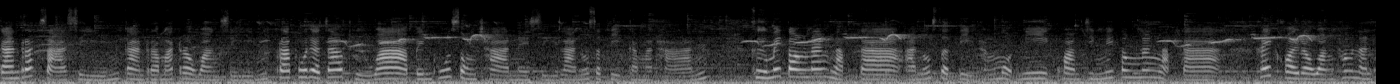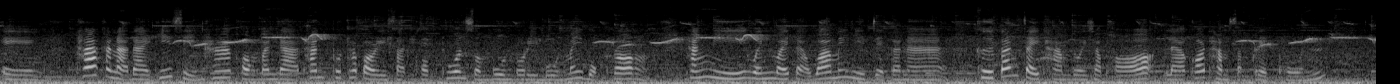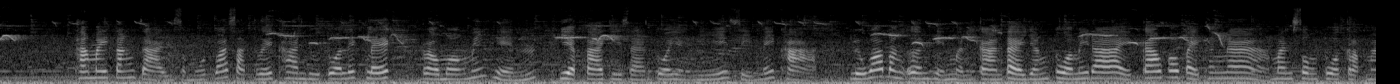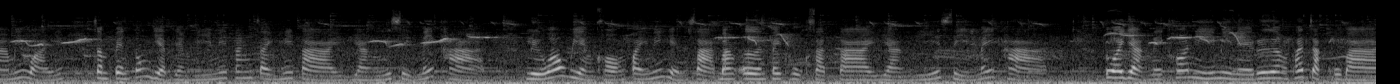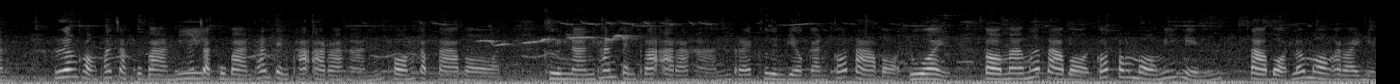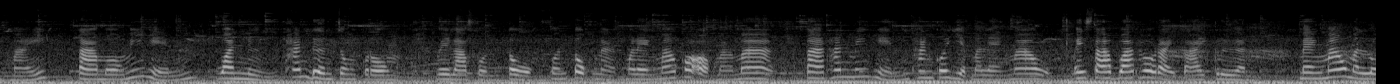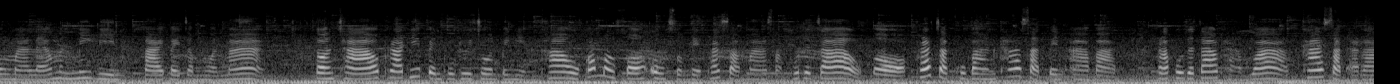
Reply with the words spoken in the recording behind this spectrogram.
การรักษาศีล การระมัดระวังศีล พระพุทธเจ้าถือว่าเป็นผู้ทรงฌานในศีลานุสติกรรมฐาน คือไม่ต้องนั่งหลับตาอนุสติทั้งหมดนี่ความจริงไม่ต้องนั่งหลับตา ให้คอยระวังเท่านั้นเองถ้าขณะใดที่ศีลห้าของบรรดาท่านพุทธบริษัทครบถ้วนสมบูรณ์บริบูรณ์ไม่บกพร่อง ทั้งนี้เว้นไว้แต่ว่าไม่มีเจตนา คือตั้งใจทำโดยเฉพาะแล้วก็ทำสำเร็จผล ถ้าไม่ตั้งใจสมมุติว่าสัตว์เลื้อยคลานอยู่ตัวเล็กๆ เรามองไม่เห็น เหยียบตายกี่แสนตัวอย่างนี้ศีลไม่ขาดหรือว่าบังเอิญเห็นเหมือนกันแต่ยั้งตัวไม่ได้ ก้าวเข้าไปข้างหน้า มันทรงตัวกลับมาไม่ไหวจำเป็นต้องเหยียบอย่างนี้ไม่ตั้งใจให้ตาย อย่างนี้ศีไม่ขาด หรือว่าเหวี่ยงของไปไม่เห็นสัตว์บังเอิญไปถูกสัตว์ตายอย่างนี้ศีลไม่ขาด ตัวอย่างในข้อนี้มีในเรื่องพระจักคุบาล เรื่องของพระจักคุบาลนี่จักคุบาลท่านเป็นพระอรหันต์พร้อมกับตาบอด คืนนั้นท่านเป็นพระอรหันต์และคืนเดียวกันก็ตาบอดด้วย ต่อมาเมื่อตาบอดก็ต้องมองไม่เห็น ตาบอดแล้วมองอะไรเห็นไหม ตามองไม่เห็น วันหนึ่ง ท่านเดินจงกรม เวลาฝนตก ฝนตกหนักแมลงเม่าก็ออกมามาก ตาท่านไม่เห็นท่านก็เหยียบแมลงเม่า ไม่ทราบว่าเท่าไหร่ตายเกลื่อน แมงเม่ามันลงมาแล้วมันไม่บินตายไปจำนวนมาก ตอนเช้าพระที่เป็นผู้ทุชนไปเห็นเข้า ก็มาฟ้ององค์สมเด็จพระสัมมาสัมพุทธเจ้า บอกพระจักคุบาลฆ่าสัตว์เป็นอาบัติพระพุทธเจ้าถามว่าฆ่าสัตว์อะไร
